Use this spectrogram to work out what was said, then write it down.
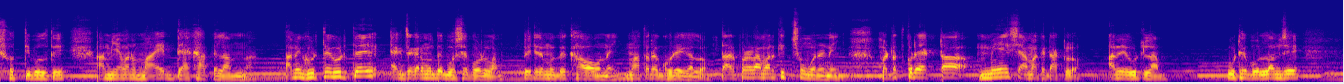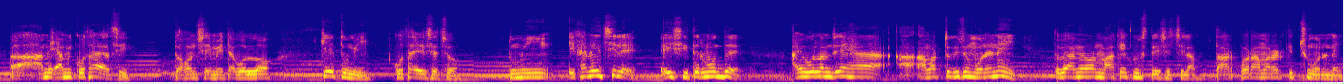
সত্যি বলতে, আমি আমার মায়ের দেখা পেলাম না। আমি ঘুরতে ঘুরতে এক জায়গার মধ্যে বসে পড়লাম। পেটের মধ্যে খাওয়াও নাই, মাথাটা ঘুরে গেল। তারপর আর আমার কিচ্ছু মনে নেই। হঠাৎ করে একটা মেয়ে এসে আমাকে ডাকলো। আমি উঠলাম। উঠে বললাম যে আমি আমি কোথায় আছি? তখন সেই মেয়েটা বলল, কে তুমি? কোথায় এসেছ? তুমি এখানেই ছিলে, এই শীতের মধ্যে? আমি বললাম যে হ্যাঁ আমার তো কিছু মনে নেই, তবে আমি আমার মাকে খুঁজতে এসেছিলাম। তারপর আমার আর কিচ্ছু মনে নেই।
